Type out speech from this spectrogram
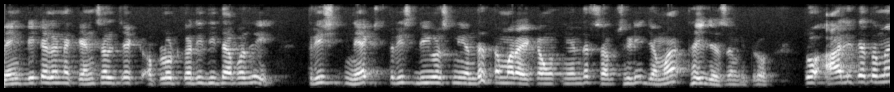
બેંક ડિટેલ અને કેન્સલ ચેક અપલોડ કરી દીધા પછી ત્રીસ નેક્સ્ટ ત્રીસ દિવસની અંદર તમારા એકાઉન્ટની અંદર સબસિડી જમા થઈ જશે મિત્રો. તો આ રીતે તમે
